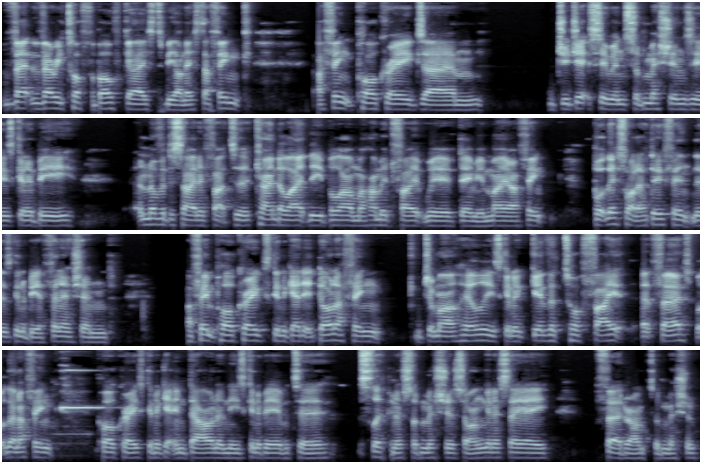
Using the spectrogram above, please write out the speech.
ve- very tough for both guys, to be honest. I think I think Paul Craig's um, jiu-jitsu and submissions is going to be another deciding factor, kind of like the Belal Muhammad fight with Demian Maia. I think, but this one, I do think there's going to be a finish, and I think Paul Craig's going to get it done. I think Jamal Hill is going to give a tough fight at first, but then I think Paul Craig's going to get him down, and he's going to be able to slip in a submission. So I'm going to say a third round submission.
